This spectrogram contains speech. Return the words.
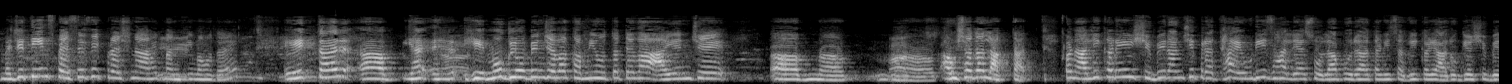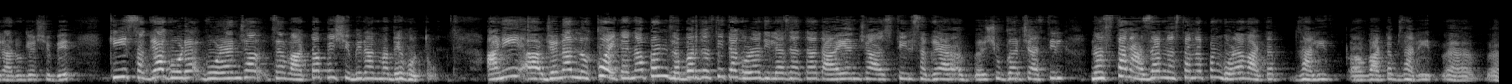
म्हणजे तीन स्पेसिफिक प्रश्न आहेत मंत्री महोदय. एक तर हेमोग्लोबिन जेव्हा कमी होतं तेव्हा आयनचे औषधं लागतात. पण अलीकडे शिबिरांची प्रथा एवढी झाली आहे सोलापुरात आणि सगळीकडे आरोग्य शिबिर आरोग्य शिबिर की सगळ्या गोळ्या गोळ्यांच्या वाटप हे शिबिरांमध्ये होतो. आणि ज्यांना नको आहे त्यांना पण जबरदस्ती त्या गोळ्या दिल्या जातात. आयनच्या असतील सगळ्या शुगरच्या असतील. नसताना आजार नसताना पण गोळ्या वाटप झाली वाटप झाली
